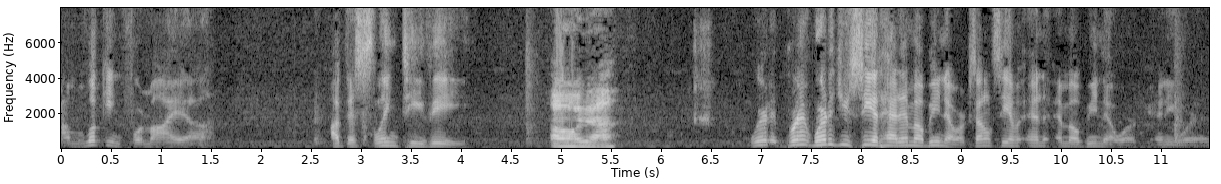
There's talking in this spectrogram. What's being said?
I'm looking for my uh, uh this Sling TV. Oh yeah. Where did Brent? Where did you see it had MLB networks? I don't see an MLB network anywhere.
